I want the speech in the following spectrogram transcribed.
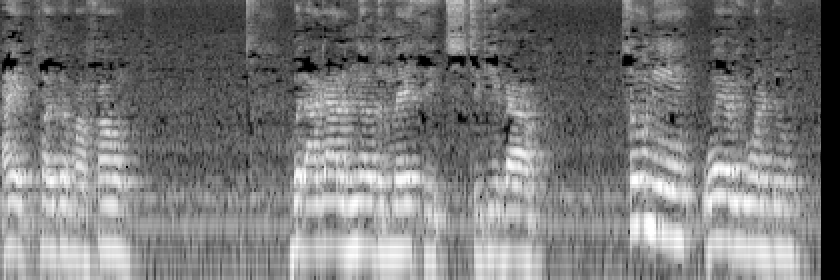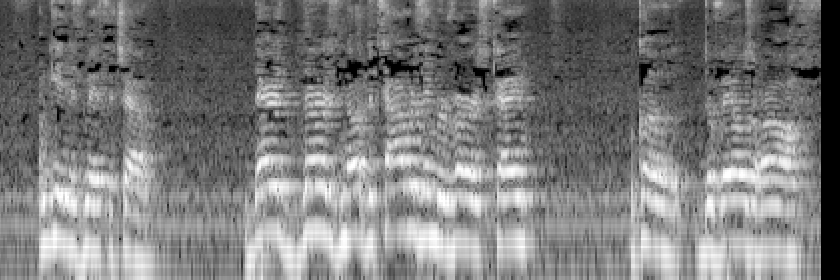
I had to plug up my phone. But I got another message to give out. Tune in, whatever you want to do. I'm getting this message out. There, there's no, the tower's in reverse, okay? Because the veils are off.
